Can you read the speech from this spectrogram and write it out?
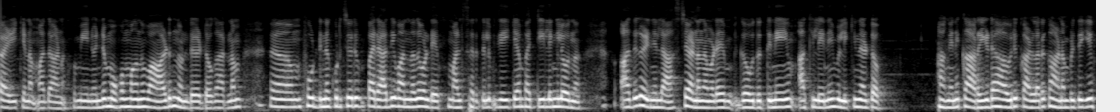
കഴിക്കണം. അതാണ്. അപ്പോൾ മീനുവിന്റെ മുഖം വന്ന് വാടുന്നുണ്ട് കേട്ടോ. കാരണം ഫുഡിനെ കുറിച്ചൊരു പരാതി വന്നതുകൊണ്ടേ മത്സരത്തിൽ ജയിക്കാൻ പറ്റിയില്ലെങ്കിലോ ഒന്ന് അത് കഴിഞ്ഞ് ലാസ്റ്റാണ് നമ്മുടെ ഗൗതത്തിനെയും അഖിലേനെയും വിളിക്കുന്നത് കേട്ടോ. അങ്ങനെ കറിയുടെ ആ ഒരു കളർ കാണുമ്പോഴത്തേക്കും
